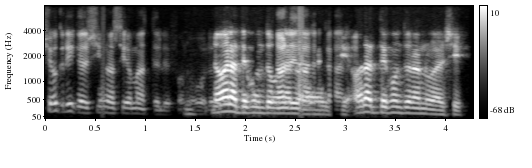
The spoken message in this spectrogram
yo creí que el G no hacía más teléfono. No, ahora te cuento una nueva Ahora te cuento una nueva del G.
